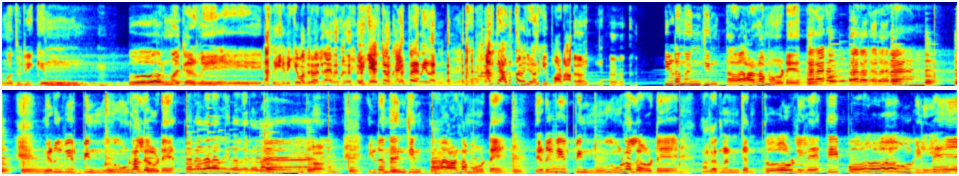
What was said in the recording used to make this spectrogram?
മധുരിക്കും ഓർമ്മകളെ. എനിക്ക് മധുരമല്ലായിരുന്നു. എനിക്ക് ഏറ്റവും കൈപ്പേറിയതായിരുന്നു. അതിന്റെ അടുത്ത വരികയാണ് ഈ പാടാം. ഇടനഞ്ചിൻ. താളമോടെ തരര തരര നെടുവീർപ്പിൻ മൂളലോടെ. ഇടനെഞ്ചിൻ താളമോടെ നെടുവീർപ്പിൻ മൂളലോടെ. മലർമഞ്ചൻ തോളിലേറ്റി പോവുകില്ലേ?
